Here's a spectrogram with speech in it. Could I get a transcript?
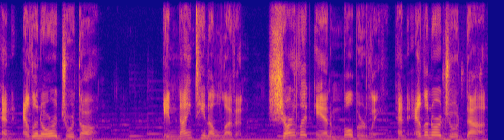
and Eleanor Jourdan. In 1911, Charlotte Ann Moberly and Eleanor Jourdan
